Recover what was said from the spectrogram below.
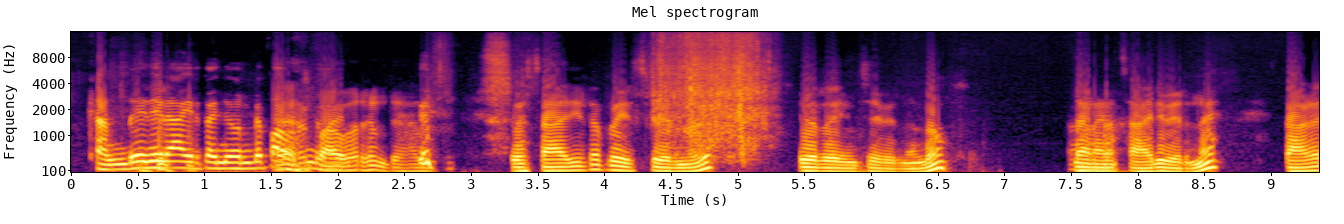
കണ്ടു കഴിഞ്ഞാൽ ആയിരത്തി അഞ്ഞൂറിന്റെ പവർ ഉണ്ട്. സാരിയുടെ പ്രൈസ് വരുന്നത് ഈ റേഞ്ച് വരുന്നുള്ളൂ. ഇതാണ് സാരി വരുന്നത് താഴെ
